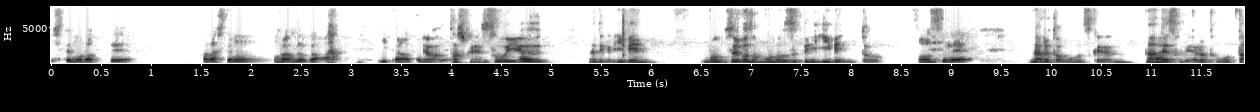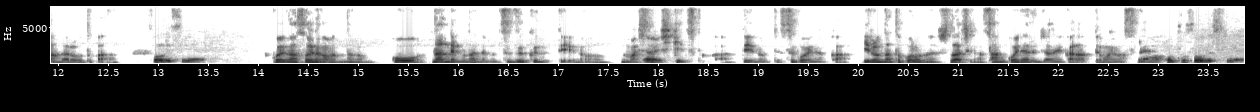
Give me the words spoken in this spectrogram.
してもらって、話してもらうのが いいかなといや思っ、て。確かにそういう、はなんていうか、イベント、もそれこそものづくりイベントそうですね。なると思うんですけど、なんでそれやろうと思ったんだろうとか、そうですね。これがそういうのが、なんか、こう、何年も何年も続くっていうのまあ、秘訣とかっていうのって、すごいなんか、いろんなところの人たちが参考になるんじゃないかなって思いますいや、本当そうですね。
